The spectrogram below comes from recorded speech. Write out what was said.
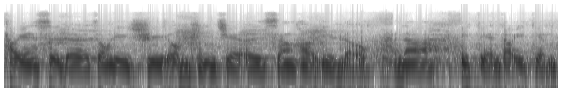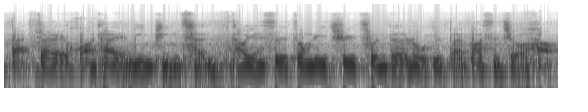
桃园市的中立区永平街二十三号一楼。那一点到一点半在华泰名品城，桃园市中立区春德路一百八十九号。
